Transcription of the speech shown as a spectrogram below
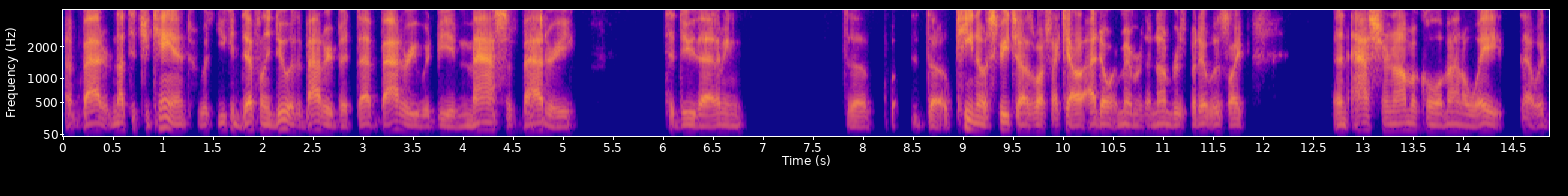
a battery. Not that you can't, you can definitely do it with a battery, but that battery would be a massive battery to do that. I mean, the the keynote speech I was watching, I can't, I don't remember the numbers, but it was like an astronomical amount of weight that would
